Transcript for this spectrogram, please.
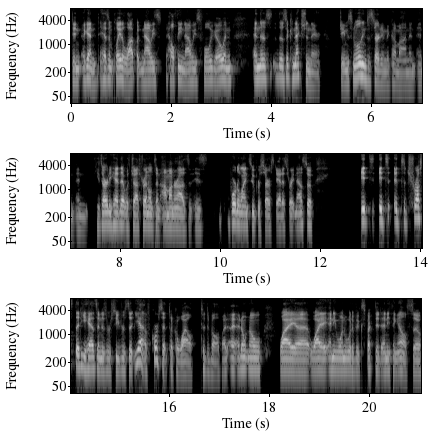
didn't again hasn't played a lot, but now he's healthy. Now he's fully go, and and there's there's a connection there. Jameson Williams is starting to come on, and and and he's already had that with Josh Reynolds and Amon Ra is borderline superstar status right now. So it's it's it's a trust that he has in his receivers that yeah, of course that took a while to develop. I I don't know why uh, why anyone would have expected anything else. So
